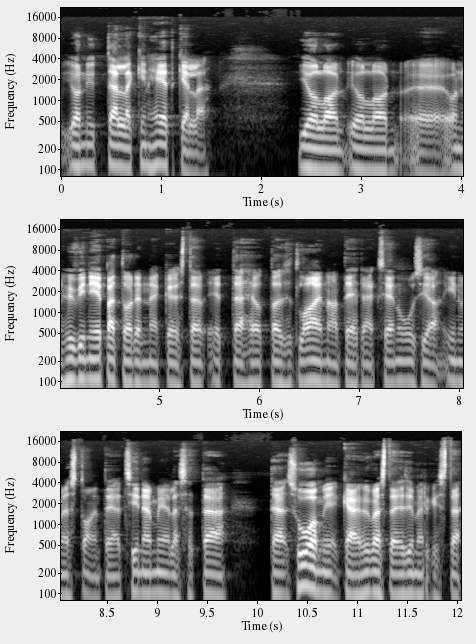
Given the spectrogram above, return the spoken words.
jo nyt tälläkin hetkellä, jolloin, jolloin on hyvin epätodennäköistä, että he ottaisivat lainaa tehdäkseen uusia investointeja. Et siinä mielessä tämä, tämä Suomi käy hyvästä esimerkistä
